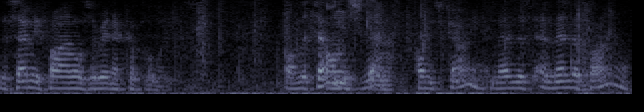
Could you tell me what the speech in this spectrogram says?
The semi-finals are in a couple of weeks on the On? Sky. On Sky, and then the, and then the final.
